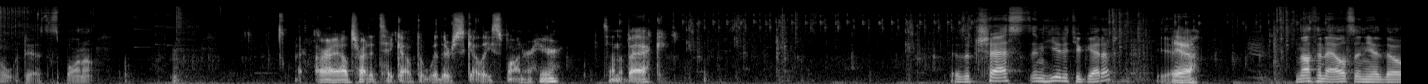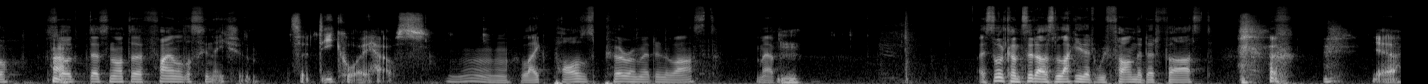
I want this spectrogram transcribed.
Oh, there's the spawner. Alright, I'll try to take out the wither skelly spawner here. It's on the back. There's a chest in here. Did you get it? Yeah. yeah. Nothing else in here though. Huh. So that's not the final destination. It's a decoy house. Hmm, like Paul's pyramid in the last map. Mm. I still consider us lucky that we found it that fast. Yeah.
